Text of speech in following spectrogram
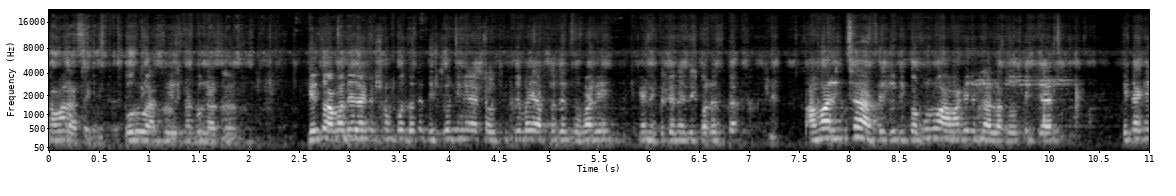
খামার আছে কিন্তু। গরু আছে ছাগল আছে যেহেতু আমাদের একটা সম্পদ আছে দীর্ঘদিনের একটা ঐতিহ্যবাহী আপনাদের কুমারী এখানে ভেটেনারি কলেজটা আমার ইচ্ছা আছে যদি কখনো আমাকে যদি আল্লাহ তৌফিক দেন এটাকে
